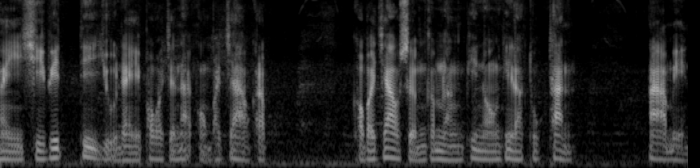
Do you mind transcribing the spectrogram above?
นชีวิตที่อยู่ในพระวจนะของพระเจ้าครับ ขอพระเจ้าเสริมกำลังพี่น้องที่รักทุกท่าน อาเมน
